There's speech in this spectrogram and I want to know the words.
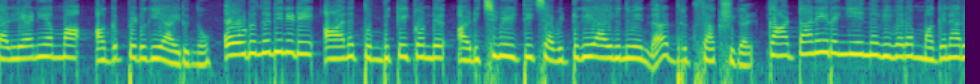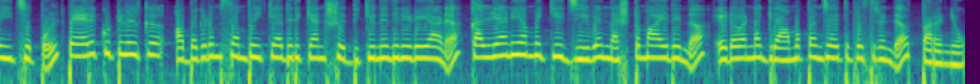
കല്യാണിയമ്മ അകപ്പെടുകയായിരുന്നു. ഓടുന്നതിനിടെ ആന തുമ്പിക്കൈകൊണ്ട് അടിച്ചു വീഴ്ത്തി ചവിട്ടുകയായിരുന്നുവെന്ന് ദൃക്സാക്ഷികൾ. കാട്ടാന ഇറങ്ങിയെന്ന വിവരം മകൻ അറിയിച്ചപ്പോൾ പേരക്കുട്ടികൾക്ക് അപകടം സംഭവിക്കാതിരിക്കാൻ ശ്രദ്ധിക്കുന്നതിനിടെയാണ് കല്യാണിയമ്മയ്ക്ക് ജീവൻ നഷ്ടമായതെന്ന് എടവണ്ണ ഗ്രാമപഞ്ചായത്ത് പ്രസിഡന്റ് പറഞ്ഞു.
